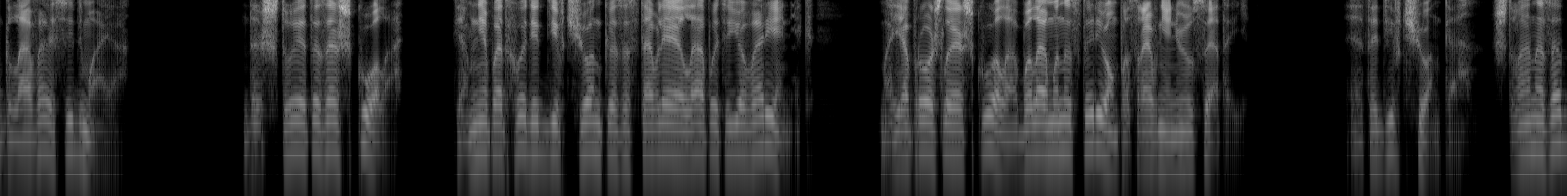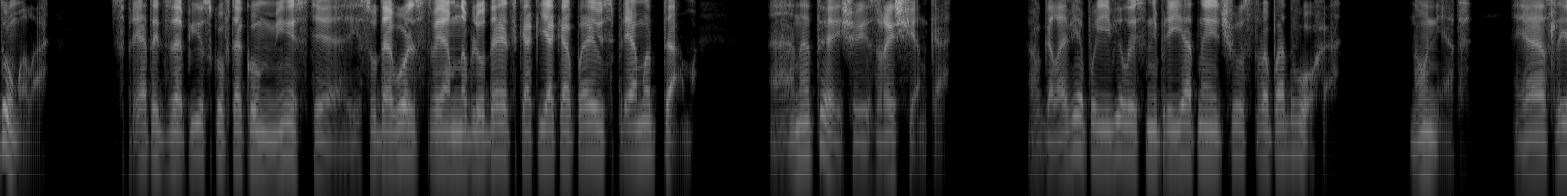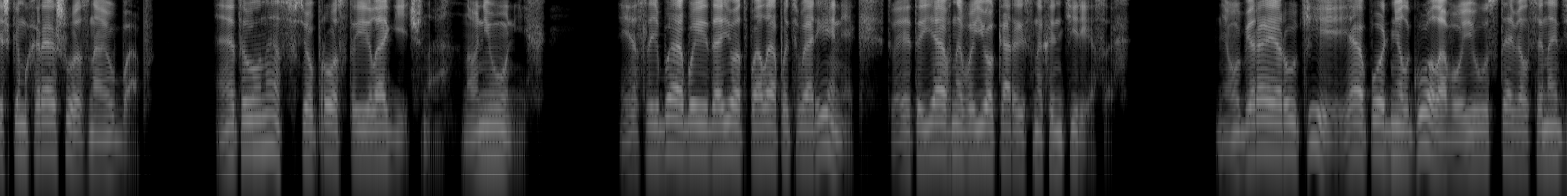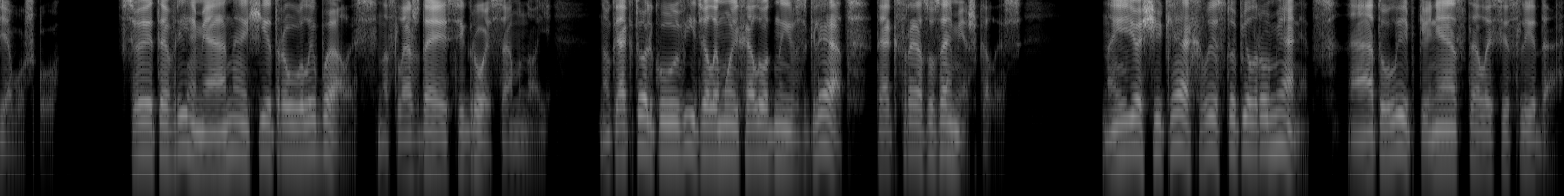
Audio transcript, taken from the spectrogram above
Глава седьмая. «Да что это за школа? Ко мне подходит девчонка, заставляя лапать ее вареник. Моя прошлая школа была монастырем по сравнению с этой. Это девчонка. Что она задумала? Спрятать записку в таком месте и с удовольствием наблюдать, как я копаюсь прямо там. А она та еще извращенка. В голове появилось неприятное чувство подвоха. Ну нет, я слишком хорошо знаю баб. Это у нас все просто и логично, но не у них. Если баба и дает полапать вареник, то это явно в ее корыстных интересах. Не убирая руки, я поднял голову и уставился на девушку. Все это время она хитро улыбалась, наслаждаясь игрой со мной. Но как только увидела мой холодный взгляд, так сразу замешкалась. На ее щеках выступил румянец, а от улыбки не осталось и следа.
